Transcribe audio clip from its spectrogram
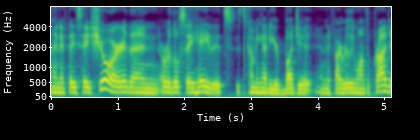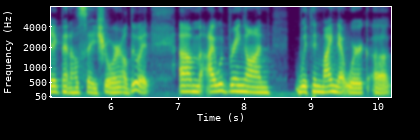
And if they say sure, then or they'll say, hey, it's it's coming out of your budget. And if I really want the project, then I'll say sure, I'll do it. Um, I would bring on within my network a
